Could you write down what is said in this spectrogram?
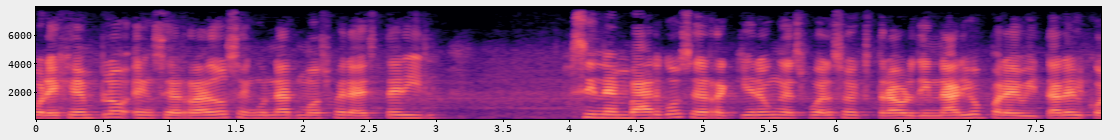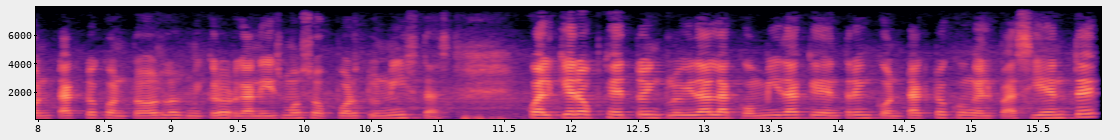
por ejemplo, encerrados en una atmósfera estéril. Sin embargo, se requiere un esfuerzo extraordinario para evitar el contacto con todos los microorganismos oportunistas. Cualquier objeto, incluida la comida que entre en contacto con el paciente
